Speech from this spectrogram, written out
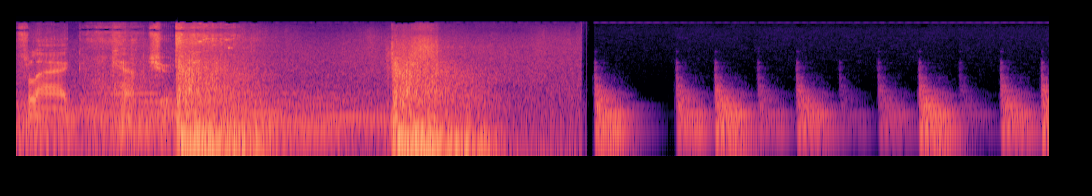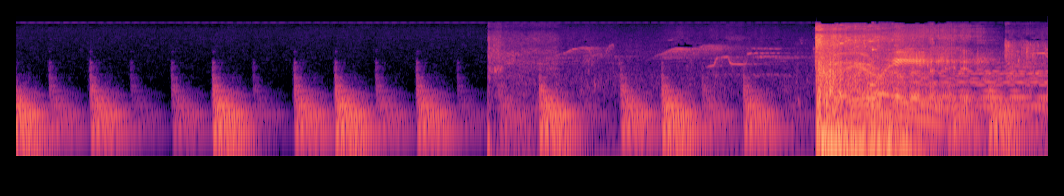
Flag captured. Player eliminated.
